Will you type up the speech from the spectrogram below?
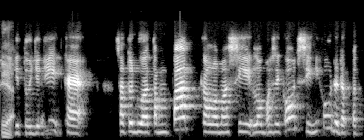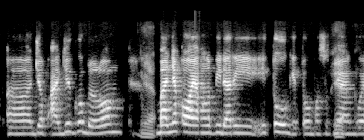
yeah. gitu jadi kayak satu dua tempat kalau masih lo masih kok oh, di sini kok udah dapet uh, job aja gue belum yeah. banyak kok yang lebih dari itu gitu maksudnya yeah. gue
